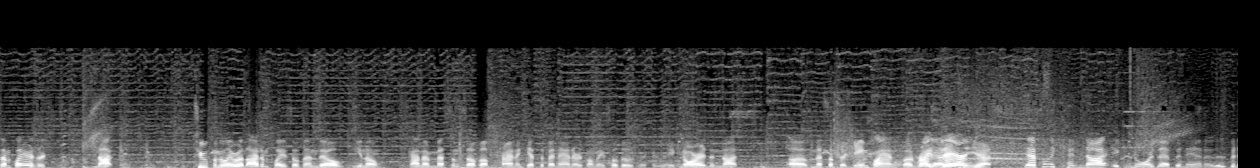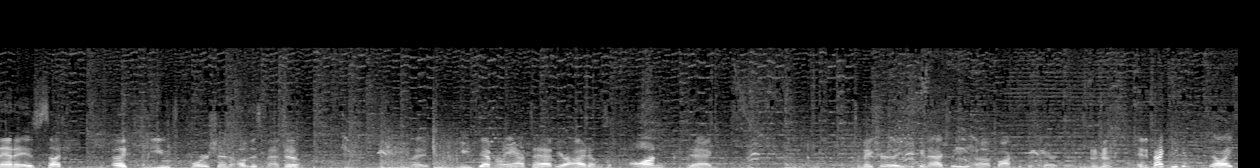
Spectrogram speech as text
some players are not too familiar with item play, so then they'll, you know, kind of mess themselves up trying to get the banana or something, so they'll ignore it and not uh, mess up their game plan. But right there, yes. Definitely cannot ignore that banana. This banana is such a huge portion of this matchup. Like, you definitely have to have your items on deck to make sure that you can actually uh, box with this character. hmm And in fact, you can. Like,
